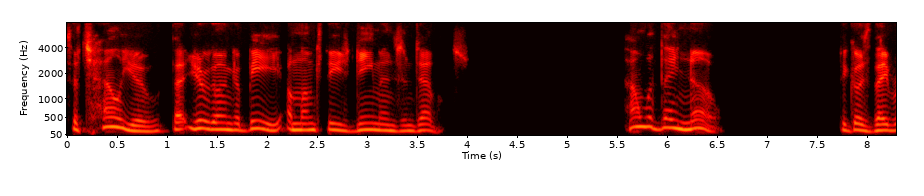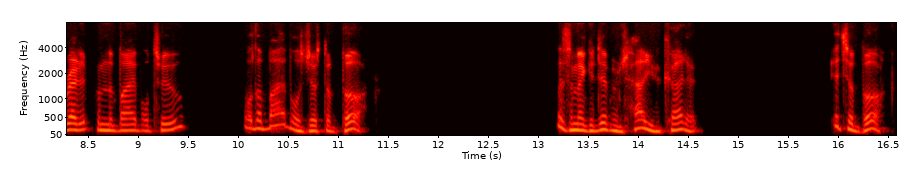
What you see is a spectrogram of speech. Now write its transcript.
to tell you that you're going to be amongst these demons and devils? How would they know? Because they read it from the Bible too? Well, the Bible is just a book. Doesn't make a difference how you cut it. It's a book.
